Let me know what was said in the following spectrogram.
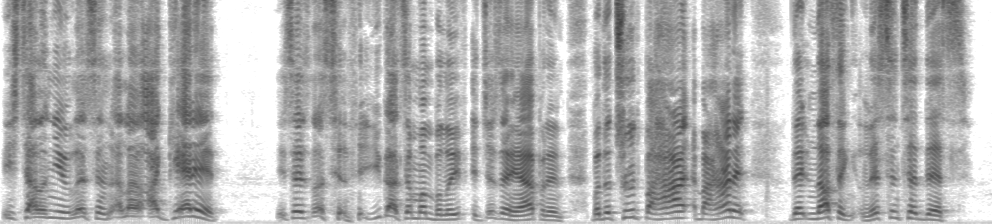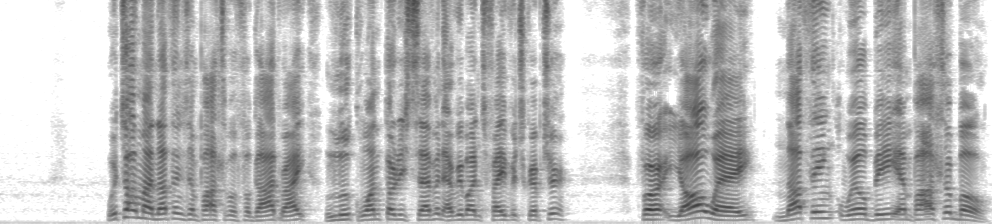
He's telling you, listen, I get it. He says, listen, you got some unbelief. It just ain't happening. But the truth behind behind it, that nothing, listen to this. We're talking about nothing's impossible for God, right? Luke 137, everybody's favorite scripture. For Yahweh, nothing will be impossible.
